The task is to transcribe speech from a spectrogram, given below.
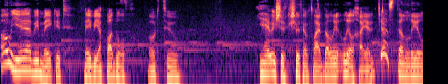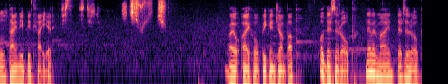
Oh yeah, we make it. Maybe a puddle or two. Yeah, we should should have climbed a li little higher, just a little tiny bit higher. Just. I I hope we can jump up. Oh, there's a rope. Never mind, there's a rope.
